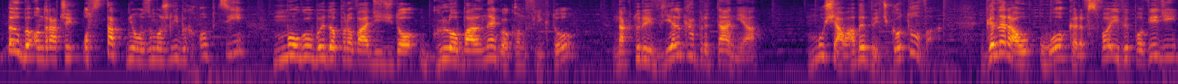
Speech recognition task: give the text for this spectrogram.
byłby on raczej ostatnią z możliwych opcji, mógłby doprowadzić do globalnego konfliktu, na który Wielka Brytania musiałaby być gotowa. Generał Walker w swojej wypowiedzi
